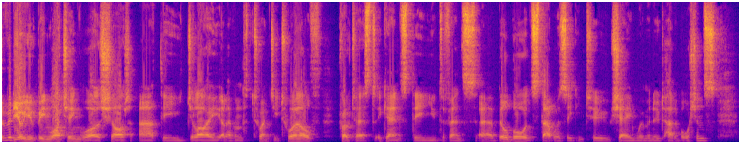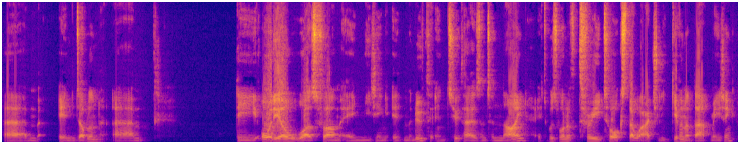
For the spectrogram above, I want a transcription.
The video you've been watching was shot at the July 11th 2012 protest against the youth defence uh, billboards that were seeking to shame women who'd had abortions um, in Dublin. Um, the audio was from a meeting in Maynooth in 2009. It was one of three talks that were actually given at that meeting.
